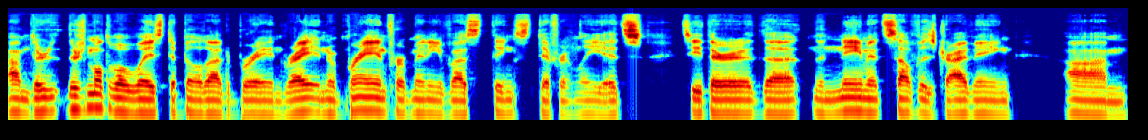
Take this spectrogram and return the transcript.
Um, there's there's multiple ways to build out a brand, right? And a brand for many of us thinks differently. It's it's either the the name itself is driving um,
